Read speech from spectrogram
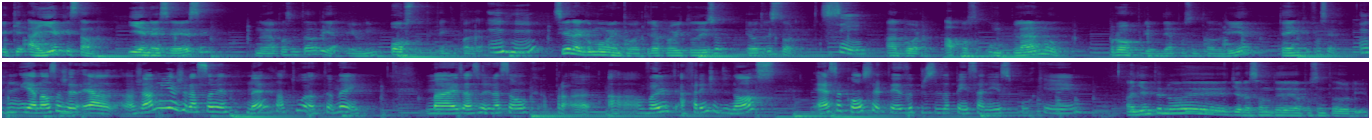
é que, aí é a questão. INSS não é aposentadoria, é um imposto que tem que pagar. Uhum. Se em algum momento vai tirar proveito disso, é outra história. Sim. Agora, um plano próprio de aposentadoria tem que fazer. Uhum, E a nossa é a- já a minha geração, né, a tua também. Mas essa geração à frente de nós, essa com certeza precisa pensar nisso, porque A gente não é geração de aposentadoria.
